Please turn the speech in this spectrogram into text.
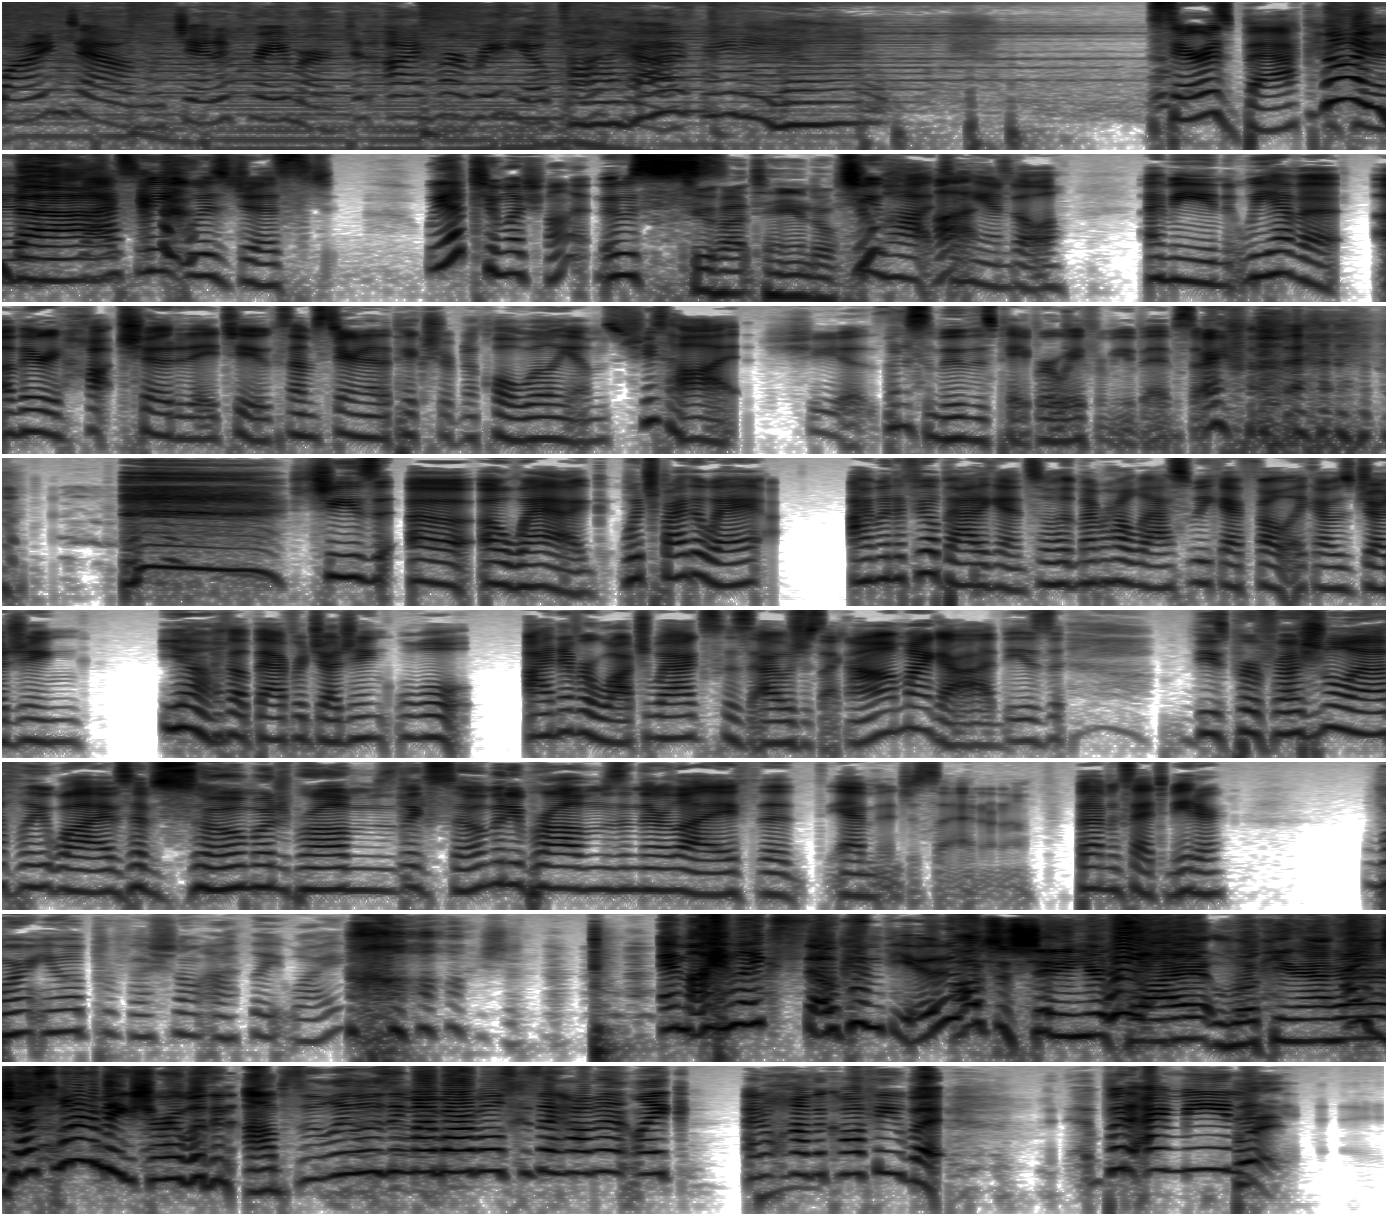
Wind Down with Jana Kramer, an iHeartRadio podcast. iHeartRadio. Sarah's back. I'm back. Last week was just We had too much fun. it was Too hot to handle. too Too hot, to handle. I mean, we have a, a very hot show today too because I'm staring at a picture of Nicole Williams. She's hot. She is. I'm gonna just move this paper away from you, babe. Sorry about that. She's a, a wag, which by the way, I'm gonna feel bad again. So remember how last week I felt like I was judging Yeah. I felt bad for judging. Well, I never watch Wags because I was just like, oh my god, these these professional athlete wives have so much problems, like so many problems in their life that yeah, I'm just I don't know. But I'm excited to meet her. Weren't you a professional athlete wife? Am I like so confused? I was just sitting here Wait. quiet, looking at her. I just wanted to make sure I wasn't absolutely losing my marbles because I haven't like I don't have a coffee, but but I mean, But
